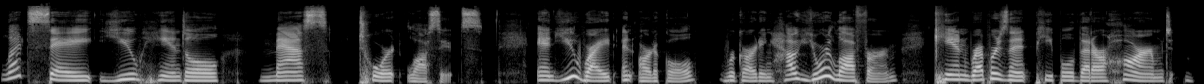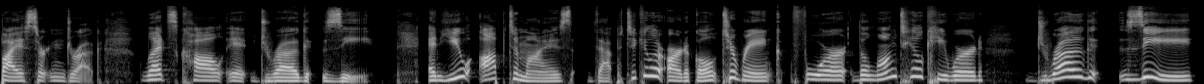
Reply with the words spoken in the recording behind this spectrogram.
Let's say you handle mass tort lawsuits and you write an article regarding how your law firm can represent people that are harmed by a certain drug. Let's call it drug Z. And you optimize that particular article to rank for the long tail keyword drug Z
